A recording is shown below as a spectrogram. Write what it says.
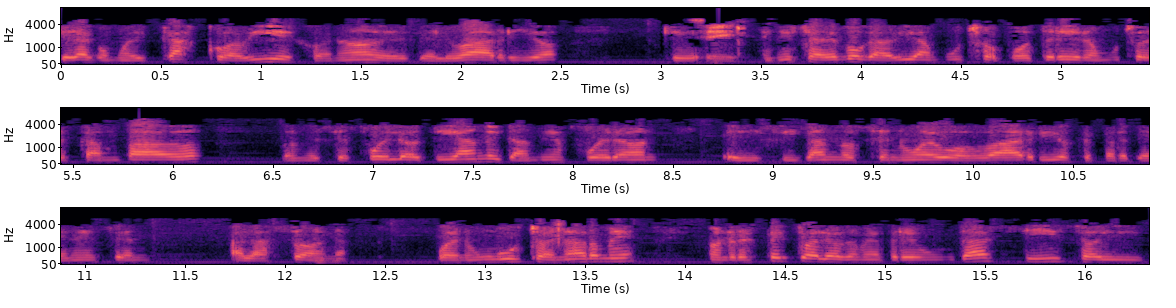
que era como el casco a viejo, ¿no? del barrio, que en esa época había mucho potrero, mucho descampado, donde se fue loteando y también fueron edificándose nuevos barrios que pertenecen a la zona. Bueno, un gusto enorme con respecto a lo que me preguntás, sí, soy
